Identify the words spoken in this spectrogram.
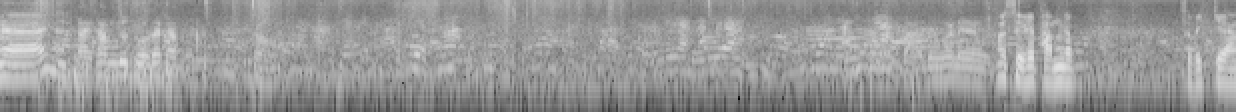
แค่ถ่ายทำยูทูบนะครับก็ เจ็บนะเรื่องนักเรื่องนักเรื่อง ป่าแล้วมาซื้อให้ปั๊มครับซื้อไปแกง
